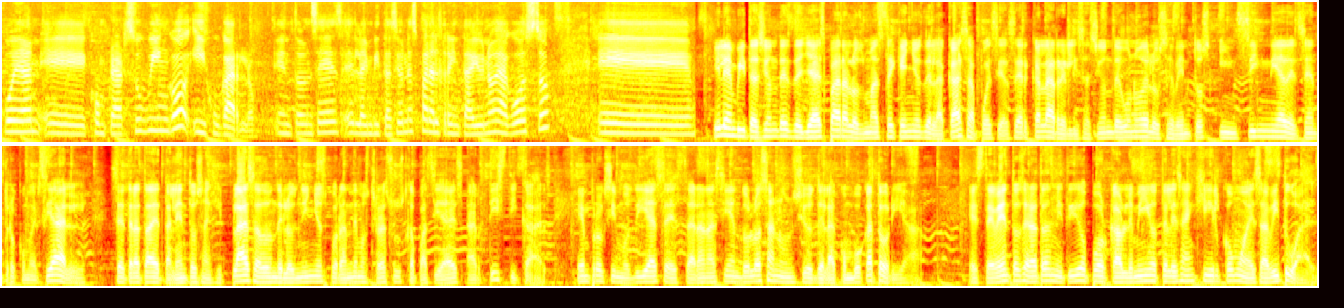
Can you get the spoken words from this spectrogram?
puedan eh, comprar su bingo y jugarlo. Entonces la invitación es para el 31 de agosto. Y la invitación desde ya es para los más pequeños de la casa, pues se acerca la realización de uno de los eventos insignia del centro comercial. Trata de Talentos Ángel Plaza, donde los niños podrán demostrar sus capacidades artísticas. En próximos días se estarán haciendo los anuncios de la convocatoria. Este evento será transmitido por Cable Mío Tele San Gil como es habitual.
